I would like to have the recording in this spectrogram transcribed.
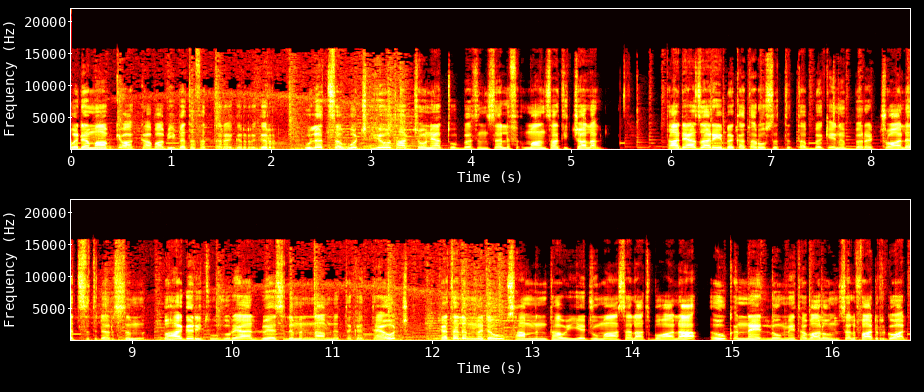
ወደ ማብቂያው አካባቢ በተፈጠረ ግርግር ሁለት ሰዎች ሕይወታቸውን ያጡበትን ሰልፍ ማንሳት ይቻላል። ታዲያ ዛሬ በቀጠሮ ስትጠበቅ የነበረችው ዕለት ስትደርስም በሀገሪቱ ዙሪያ ያሉ የእስልምና እምነት ተከታዮች ከተለመደው ሳምንታዊ የጁማ ሰላት በኋላ እውቅና የለውም የተባለውን ሰልፍ አድርገዋል።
